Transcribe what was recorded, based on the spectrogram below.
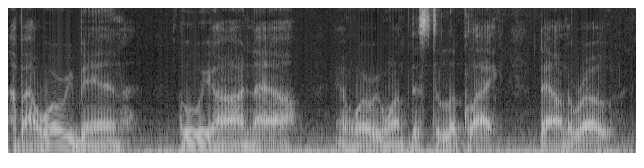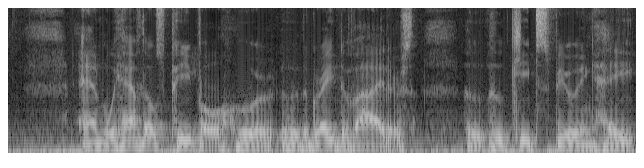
about where we've been, who we are now, and where we want this to look like down the road. And we have those people who are, who are the great dividers, who, who keep spewing hate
